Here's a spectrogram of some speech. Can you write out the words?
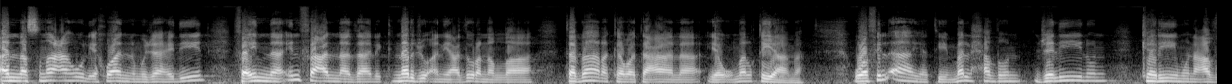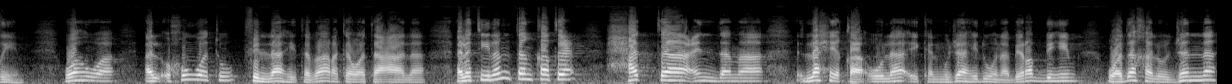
أن نصنعه لإخواننا المجاهدين فإنا إن فعلنا ذلك نرجو أن يعذرنا الله تبارك وتعالى يوم القيامة. وفي الآية ملحظ جليل كريم عظيم. وهو الأخوة في الله تبارك وتعالى التي لم تنقطع حتى عندما لحق أولئك المجاهدون بربهم ودخلوا الجنة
